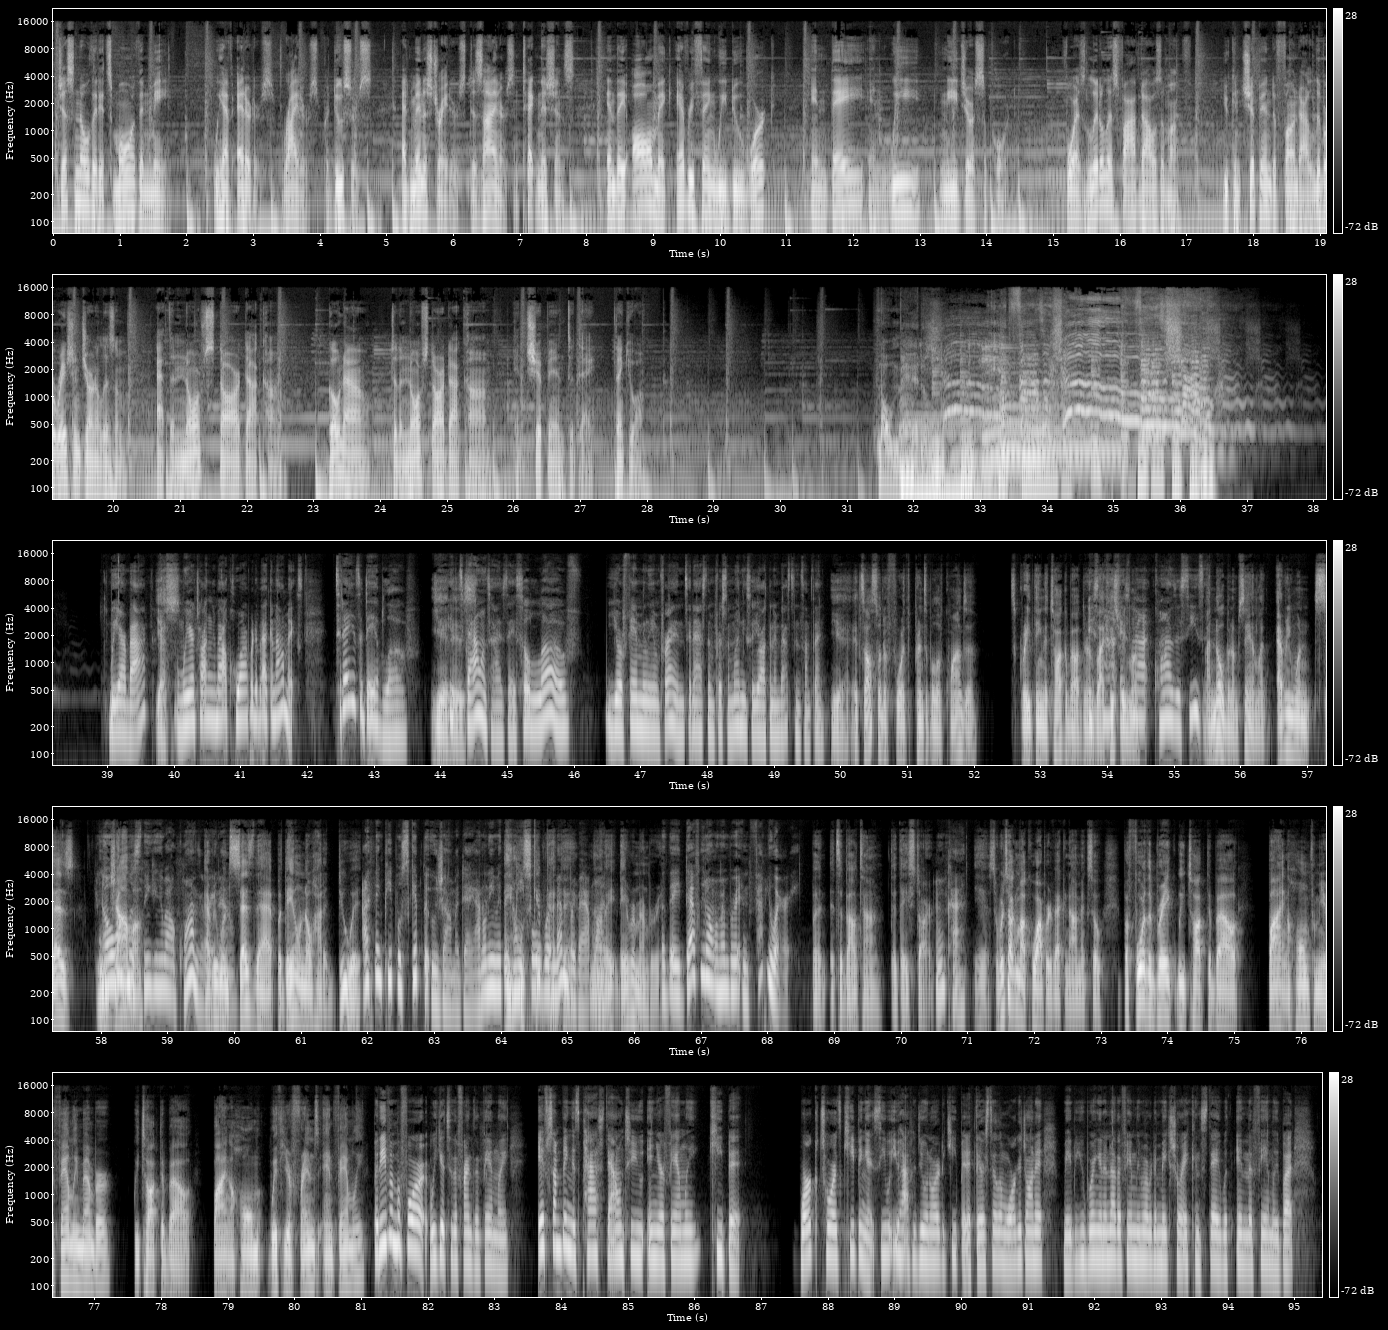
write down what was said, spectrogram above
just know that it's more than me. We have editors, writers, producers, administrators, designers, and technicians, and they all make everything we do work, and they and we need your support. For as little as $5 a month, you can chip in to fund our liberation journalism at thenorthstar.com. Go now to thenorthstar.com and chip in today. Thank you all. Momentum. We are back. Yes. And we are talking about cooperative economics. Today is a day of love. Yeah, it it's is. Valentine's Day. So love your family and friends and ask them for some money so y'all can invest in something. Yeah, it's also the fourth principle of Kwanzaa. It's a great thing to talk about during it's Black not, History it's Month. not Kwanzaa season. I know, but I'm saying like everyone says no one was thinking about Kwanzaa. right everyone now. says that, but they don't know how to do it. I think people skip the Ujamaa Day. I don't even they think don't people remember that, that, day. one. They they remember it. but they definitely don't remember it in February. But it's about time that they start. Okay. Yeah. So we're talking about cooperative economics. So before the break, we talked about buying a home from your family member. We talked about buying a home with your friends and family. But even before we get to the friends and family, if something is passed down to you in your family, keep it. Work towards keeping it. See what you have to do in order to keep it. If there's still a mortgage on it, maybe you bring in another family member to make sure it can stay within the family. But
